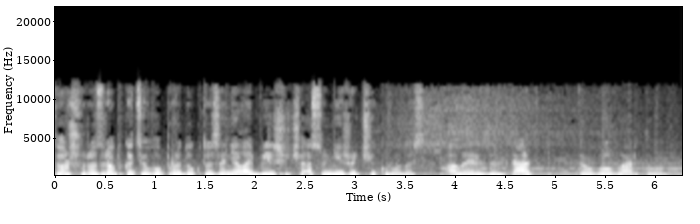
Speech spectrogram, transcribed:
Тож розробка цього продукту зайняла більше часу, ніж очікувалось, але результат того вартував.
